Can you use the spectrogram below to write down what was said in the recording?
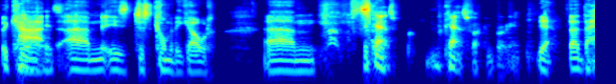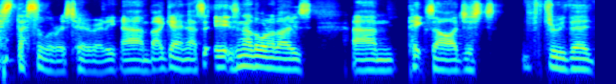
The cat is. um, is just comedy gold. Um, The cat's the cat's fucking brilliant. yeah, that, that's that's all there is to it, really. Um, but again, that's it's another one of those um, Pixar just through the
